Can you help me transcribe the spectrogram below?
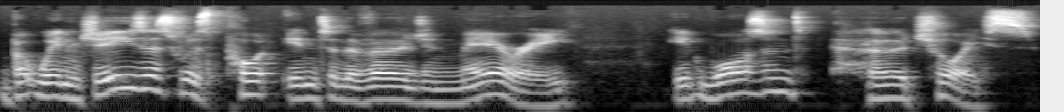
But when Jesus was put into the Virgin Mary, it wasn't her choice.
